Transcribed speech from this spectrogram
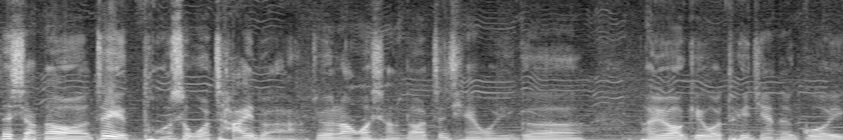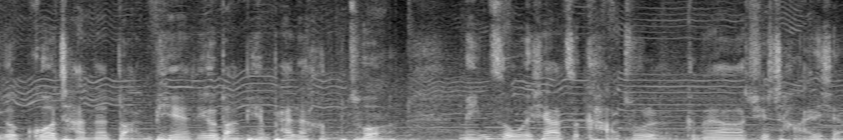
这想到这同时我插一段啊，就让我想到之前我一个朋友给我推荐的过一个国产的短片，那个短片拍的很不错，名字我一下子卡住了，可能要去查一下。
